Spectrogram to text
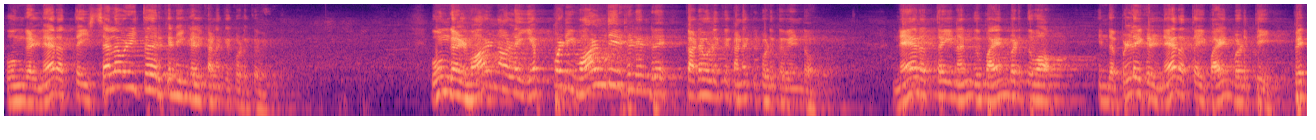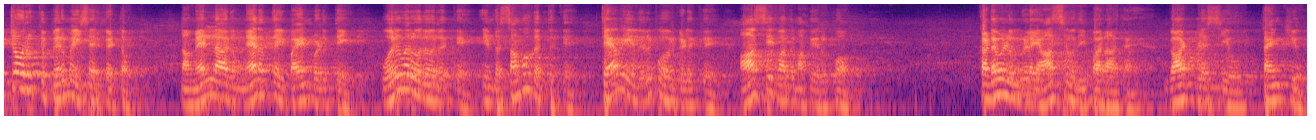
உங்கள் நேரத்தை செலவழித்ததற்கு நீங்கள் கணக்கு கொடுக்க வேண்டும். உங்கள் வாழ்நாளை எப்படி வாழ்ந்தீர்கள் என்று கடவுளுக்கு கணக்கு கொடுக்க வேண்டும். நேரத்தை நன்கு பயன்படுத்துவோம். இந்த பிள்ளைகள் நேரத்தை பயன்படுத்தி பெற்றோருக்கு பெருமை சேர்க்கட்டும். நாம் எல்லாரும் நேரத்தை பயன்படுத்தி ஒருவர் ஒருவருக்கு இந்த சமூகத்துக்கு தேவையில் இருப்பவர்களுக்கு ஆசீர்வாதமாக இருப்போம். கடவுள் உங்களை ஆசிர்வதிப்பாராக. God bless you thank you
